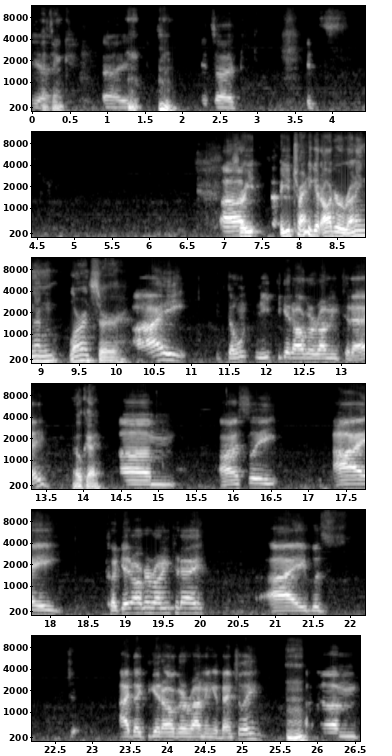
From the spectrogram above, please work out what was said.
Yeah. I think. Uh, it's a. It's. So are you, are you trying to get Augur running then, Lawrence, or? I don't need to get Augur running today. Okay, Um, honestly, I could get Augur running today. I was. I'd like to get Augur running eventually. Mhm. Um,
